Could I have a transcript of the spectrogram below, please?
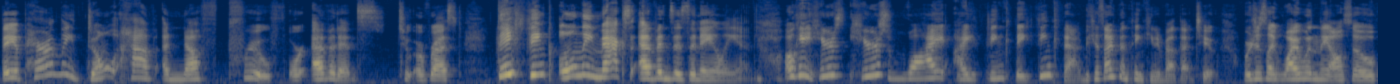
they apparently don't have enough proof or evidence to arrest. They think only Max Evans is an alien. Okay, here's here's why I think they think that because I've been thinking about that too. We're just like, why wouldn't they also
